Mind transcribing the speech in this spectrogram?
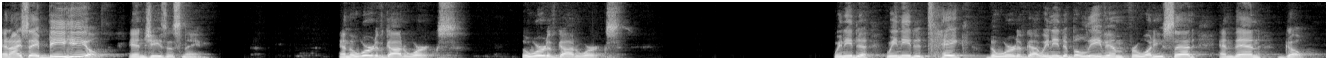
and I say, be healed in Jesus' name. And the Word of God works. The Word of God works. We need to, we need to take the Word of God. We need to believe Him for what He said and then go.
